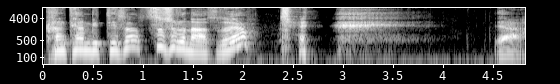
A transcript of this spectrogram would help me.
강태한 밑에서 스스로 나왔어요? 야,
